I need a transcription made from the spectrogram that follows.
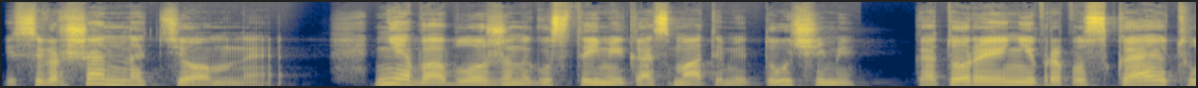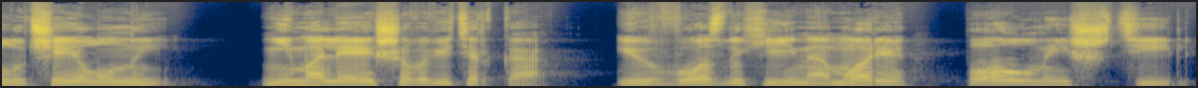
и совершенно темная. Небо обложено густыми косматыми тучами, которые не пропускают лучей луны, ни малейшего ветерка, и в воздухе и на море полный штиль.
